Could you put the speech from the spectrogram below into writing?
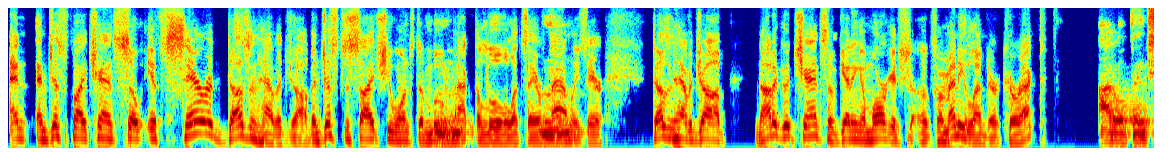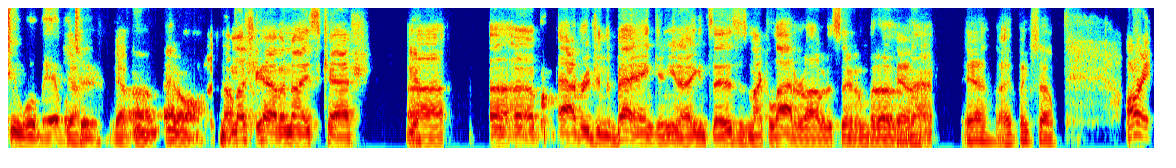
And and just by chance, so if Sarah doesn't have a job and just decides she wants to move mm-hmm. back to Louisville, let's say her mm-hmm. family's here, doesn't have a job, not a good chance of getting a mortgage uh, from any lender, correct? I don't think she will be able yeah. to yeah. Um, at all, no. unless you have a nice cash. Yeah. Uh, uh, uh, average in the bank, and you know you can say this is my collateral. I would assume, but other yeah. than that, yeah, I think so. All right,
